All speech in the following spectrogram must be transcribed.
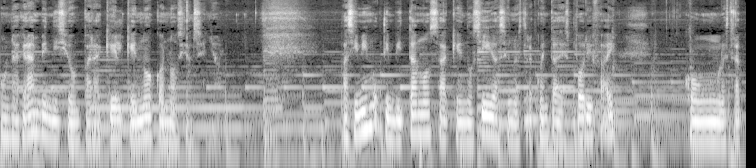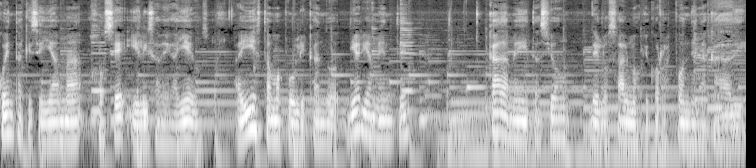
una gran bendición para aquel que no conoce al Señor. Asimismo, te invitamos a que nos sigas en nuestra cuenta de Spotify con nuestra cuenta que se llama José y Elizabeth Gallegos. Ahí estamos publicando diariamente cada meditación de los salmos que corresponden a cada día.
